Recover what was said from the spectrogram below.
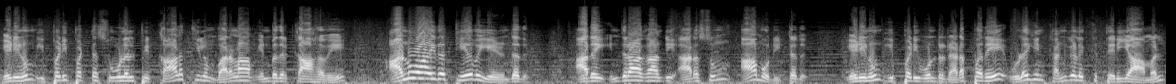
எனினும் இப்படிப்பட்ட சூழல் பிற்காலத்திலும் வரலாம் என்பதற்காகவே அணு ஆயுத தேவை எழுந்தது. அதை இந்திரா காந்தி அரசும் ஆமோதித்தது. எனினும் இப்படி ஒன்று நடப்பதே உலகின் கண்களுக்கு தெரியாமல்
